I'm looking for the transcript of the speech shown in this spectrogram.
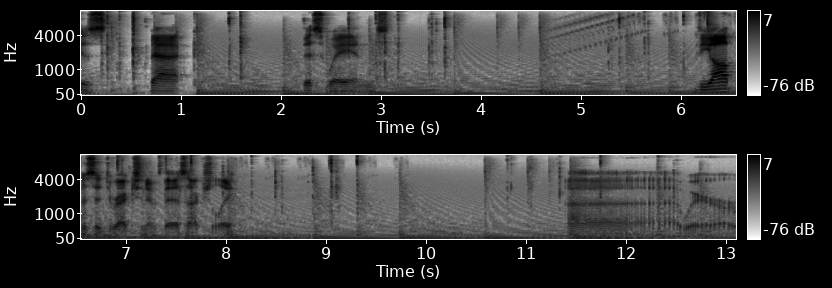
Think is back this way and the opposite direction of this, actually. Uh, where are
